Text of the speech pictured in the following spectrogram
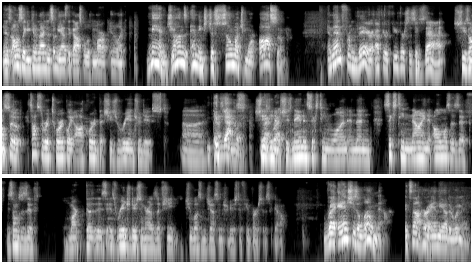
And it's almost like you can imagine somebody has the gospel of Mark and they're like, man, John's ending's just so much more awesome. And then from there, after a few verses of that, she's also, it's also rhetorically awkward that she's reintroduced uh exactly she's, she's right, you know right. she's named in 16.1 and then 16.9 it almost as if it's almost as if Mark does is, is reintroducing her as if she she wasn't just introduced a few verses ago. Right, and she's alone now. It's not her and the other women.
